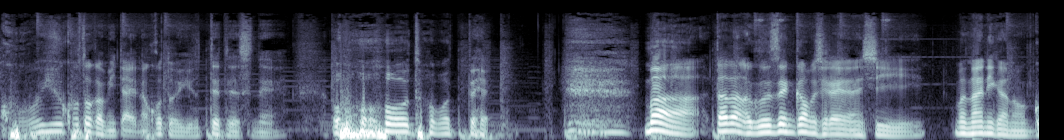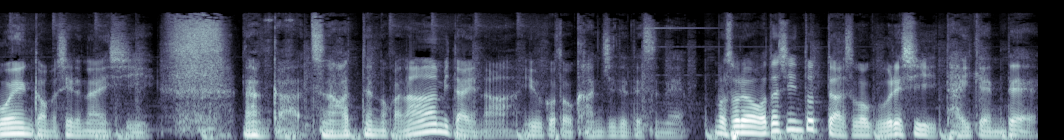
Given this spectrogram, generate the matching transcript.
こういうことかみたいなことを言っててですね、おおと思って。まあ、ただの偶然かもしれないし、まあ何かのご縁かもしれないし、なんか繋がってんのかなみたいな、いうことを感じてですね。まあそれは私にとってはすごく嬉しい体験で、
